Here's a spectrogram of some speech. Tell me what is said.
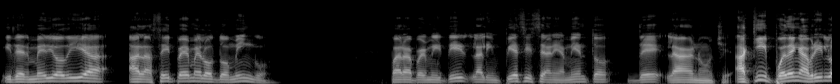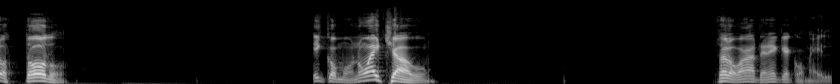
y del mediodía a las 6 pm los domingos para permitir la limpieza y saneamiento de la noche. Aquí pueden abrirlos todos. Y como no hay chavo, se lo van a tener que comer.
